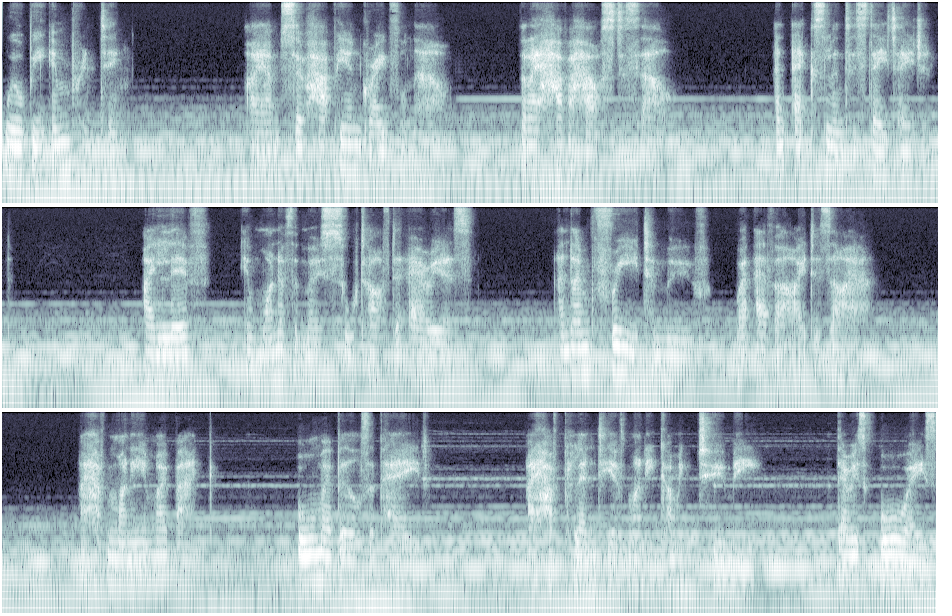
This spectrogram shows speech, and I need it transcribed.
We'll be imprinting. I am so happy and grateful now that I have a house to sell, excellent estate agent. I live in one of the most sought after areas and I'm free to move wherever I desire. I have money in my bank, all my bills are paid. I have plenty of money coming to me. There is always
